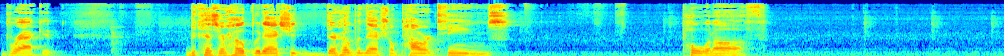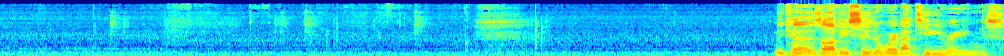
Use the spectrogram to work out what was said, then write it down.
bracket because they're hoping actually they're hoping the actual power teams pull it off. Because obviously they're worried about TV ratings.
